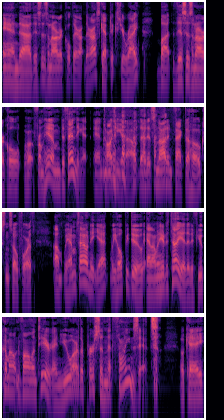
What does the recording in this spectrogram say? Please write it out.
And uh, this is an article. There, there are skeptics. You're right, but this is an article uh, from him defending it and talking about that it's not, in fact, a hoax and so forth. Um, we haven't found it yet. We hope we do. And I'm here to tell you that if you come out and volunteer, and you are the person that finds it, okay,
